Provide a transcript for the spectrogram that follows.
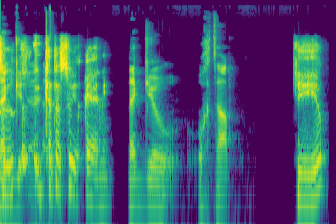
نقي- كتسويق يعني. نقي واختار. يب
